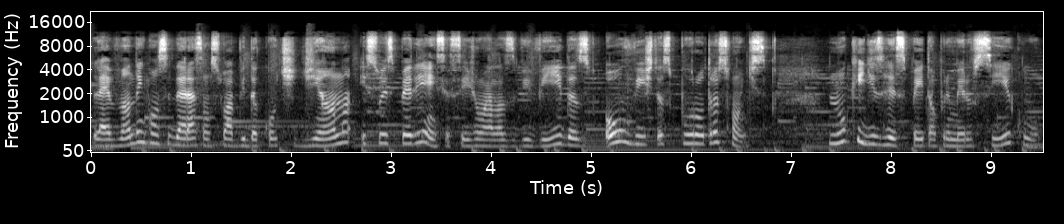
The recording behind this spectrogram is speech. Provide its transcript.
levando em consideração sua vida cotidiana e sua experiência, sejam elas vividas ou vistas por outras fontes. No que diz respeito ao primeiro ciclo,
